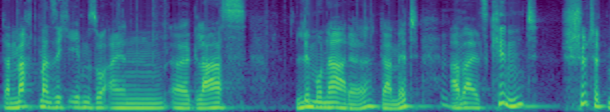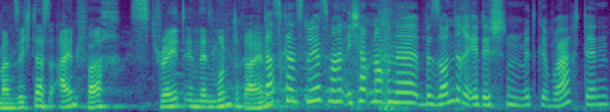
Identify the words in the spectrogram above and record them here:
dann macht man sich eben so ein äh, Glas Limonade damit. Aber als Kind schüttet man sich das einfach straight in den Mund rein. Das kannst du jetzt machen. Ich habe noch eine besondere Edition mitgebracht, denn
